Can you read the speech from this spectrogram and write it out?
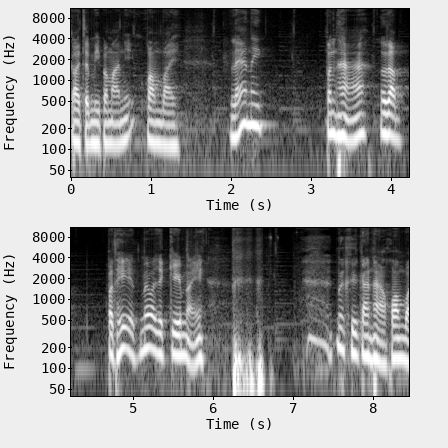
ก็จะมีประมาณนี้ความไว และในปัญหาระดับประเทศไม่ว่าจะเกมไหน นั่นคือการหาความไว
